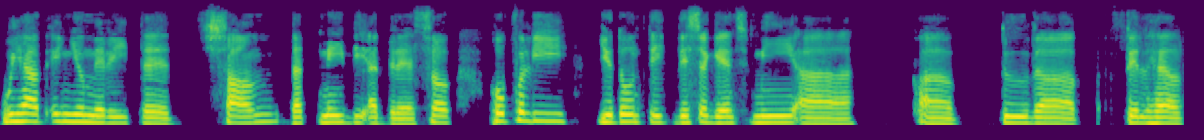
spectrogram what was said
we have enumerated some that may be addressed. So hopefully you don't take this against me uh, uh, to the PhilHealth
